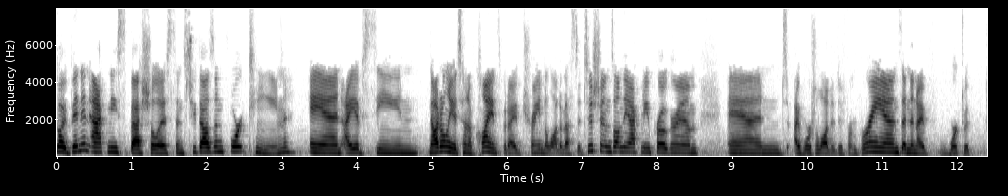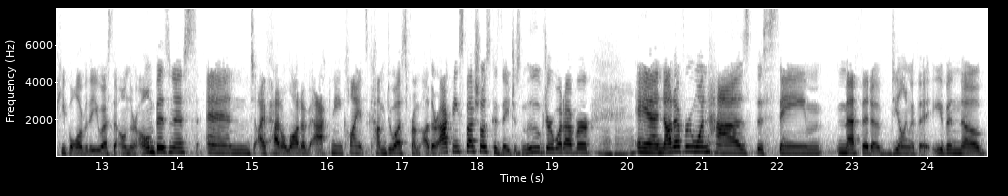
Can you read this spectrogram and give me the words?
So I've been an acne specialist since 2014, and I have seen not only a ton of clients, but I've trained a lot of estheticians on the acne program, and I've worked a lot of different brands, and then I've worked with people all over the U.S. that own their own business, and I've had a lot of acne clients come to us from other acne specialists because they just moved or whatever, mm-hmm. and not everyone has the same method of dealing with it, even though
